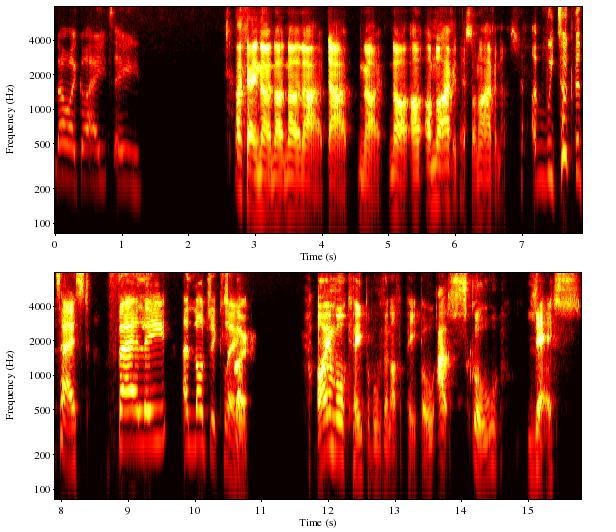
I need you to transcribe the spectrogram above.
no, I got 18. Okay, no, no, no, no, no, no, no. I, I'm not having this. I'm not having this. Um, We took the test fairly and logically. So, I am more capable than other people at school. Yes.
